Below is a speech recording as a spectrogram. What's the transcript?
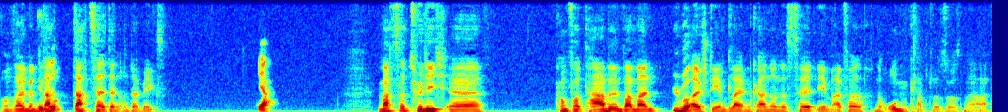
Und seid mit dem Dach, Dachzelt dann unterwegs. ja. Macht es natürlich äh, komfortabel, weil man überall stehen bleiben kann und das Zelt eben einfach nach oben klappt oder sowas in der Art.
